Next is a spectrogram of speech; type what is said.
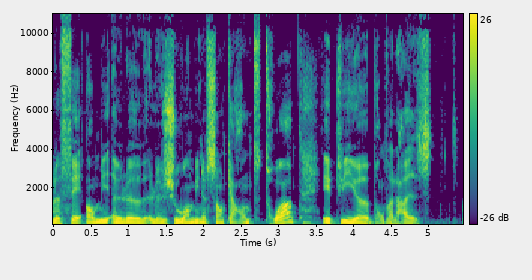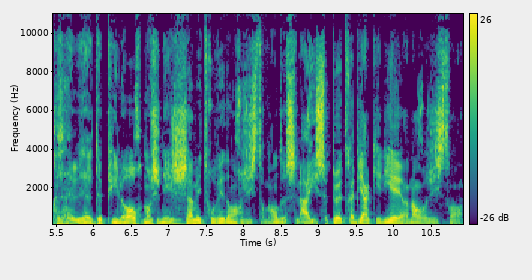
le fait en euh, le, le joue en 1943, et puis euh, bon voilà. Depuis lors, moi je n'ai jamais trouvé d'enregistrement de cela. Il se peut très bien qu'il y ait un enregistrement.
